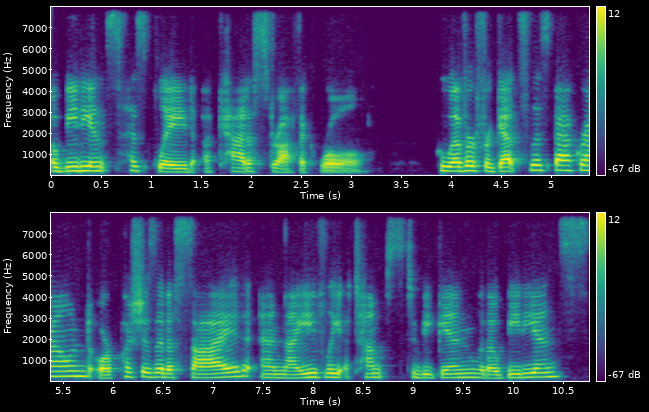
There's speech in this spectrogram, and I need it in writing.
obedience has played a catastrophic role. Whoever forgets this background or pushes it aside and naively attempts to begin with obedience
